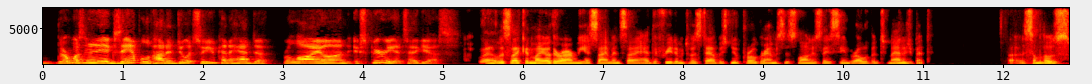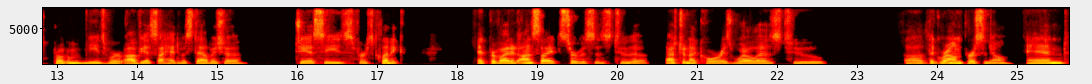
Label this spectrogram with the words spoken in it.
there wasn't any example of how to do it, so you kind of had to rely on experience, I guess. Well, it's like in my other Army assignments, I had the freedom to establish new programs as long as they seemed relevant to management. Uh, some of those program needs were obvious. I had to establish a JSC's first clinic. It provided on-site services to the astronaut corps as well as to uh, the ground personnel and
